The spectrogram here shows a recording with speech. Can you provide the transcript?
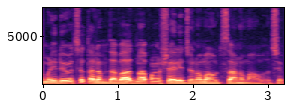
મળી રહ્યો છે, ત્યારે અમદાવાદમાં પણ શહેરીજનોમાં ઉત્સાહનો માહોલ છે.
